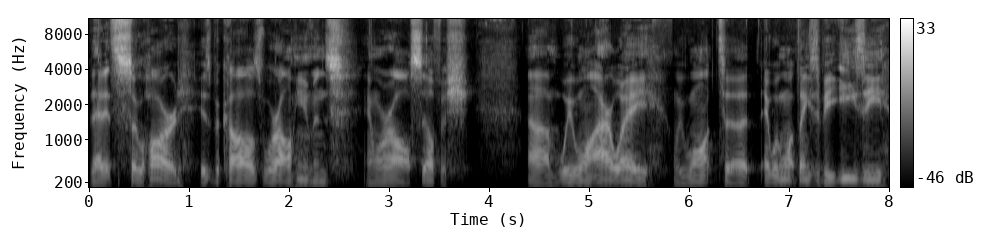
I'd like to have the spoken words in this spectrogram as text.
that it's so hard is because we're all humans and we're all selfish. Um, we want our way. We want to, and we want things to be easy,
